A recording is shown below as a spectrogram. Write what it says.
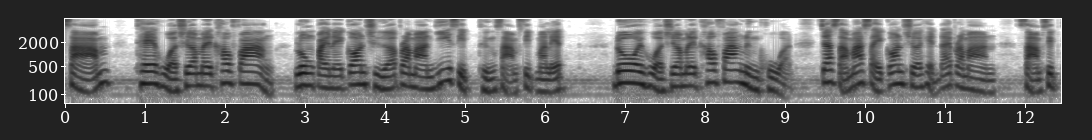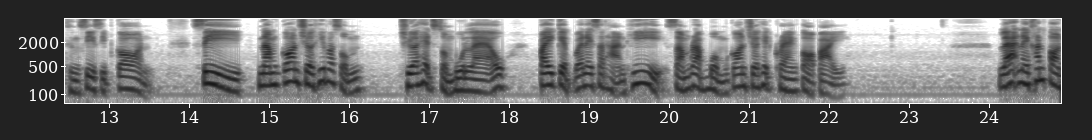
3. เทหัวเชื้อเมล็ดข้าวฟ่าง ลงไปในก้อนเชื้อประมาณ 20-30 เมล็ด โดยหัวเชื้อเมล็ดข้าวฟ่าง 1 ขวด จะสามารถใส่ก้อนเชื้อเห็ดได้ประมาณ 30-40 ก้อน 4. นำก้อนเชื้อที่ผสมเชื้อเห็ดสมบูรณ์แล้ว ไปเก็บไว้ในสถานที่สำหรับบ่มก้อนเชื้อเห็ดแครงต่อไป และในขั้นตอน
